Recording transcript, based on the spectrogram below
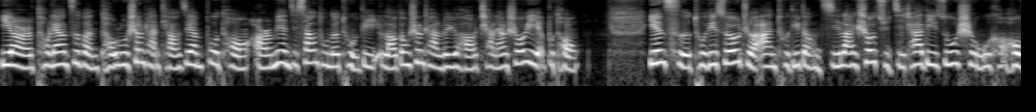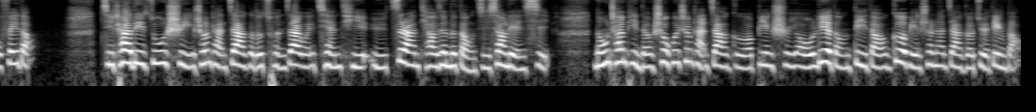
因而同量资本投入生产条件不同，而面积相同的土地，劳动生产率和产量收益也不同。因此，土地所有者按土地等级来收取极差地租是无可厚非的。极差地租是以生产价格的存在为前提，与自然条件的等级相联系。农产品的社会生产价格便是由劣等地的个别生产价格决定的。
